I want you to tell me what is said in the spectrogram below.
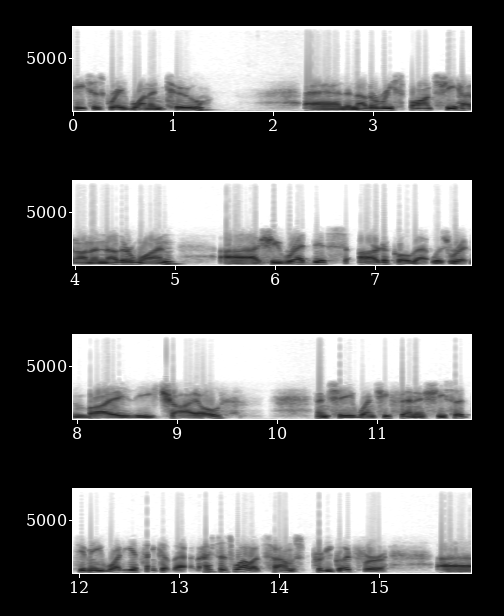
teaches grade one and two. And another response she had on another one, uh, she read this article that was written by the child, and she, when she finished, she said to me, "What do you think of that?" I says, "Well, it sounds pretty good for uh,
